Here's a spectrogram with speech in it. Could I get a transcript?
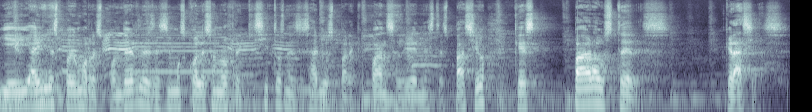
y ahí les podemos responder, les decimos cuáles son los requisitos necesarios para que puedan salir en este espacio, que es para ustedes. Gracias.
